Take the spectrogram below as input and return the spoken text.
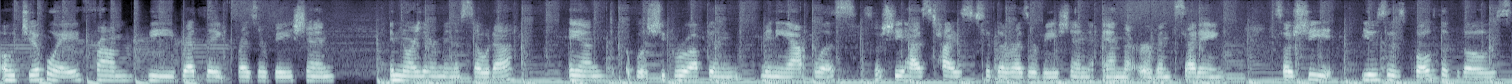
Ojibwe from the Red Lake Reservation in northern Minnesota. And well, she grew up in Minneapolis, so she has ties to the reservation and the urban setting. So she uses both of those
